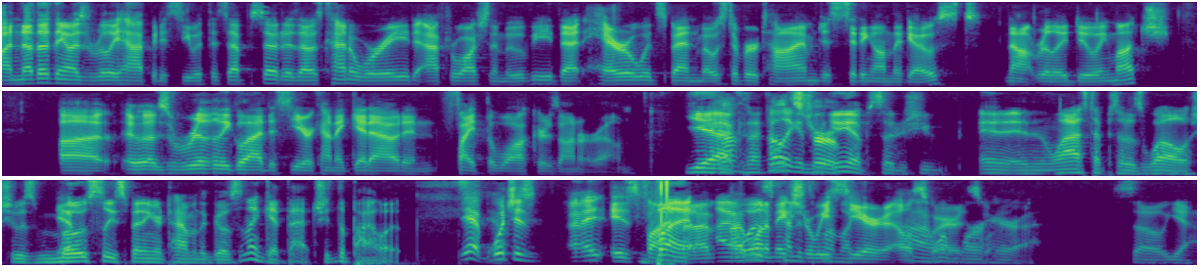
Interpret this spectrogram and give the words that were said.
another thing I was really happy to see with this episode is I was kind of worried after watching the movie that Hera would spend most of her time just sitting on the ghost, not really doing much. Uh, I was really glad to see her kind of get out and fight the walkers on her own. Yeah, Yeah, because I felt like it's in the true. beginning episode, she and, and in the last episode as well, she was mostly spending her time on the ghost, and I get that she's the pilot. Yeah, which is is fine, but, I, I, was want to make sure we torn, see like, her "Ah, I want elsewhere. more. Hera. So yeah,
